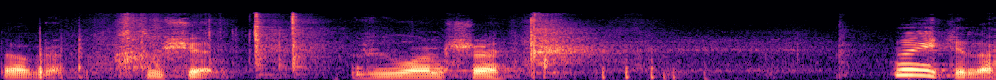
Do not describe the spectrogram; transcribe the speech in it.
Dobra, tu się wyłączę. No i tyle.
